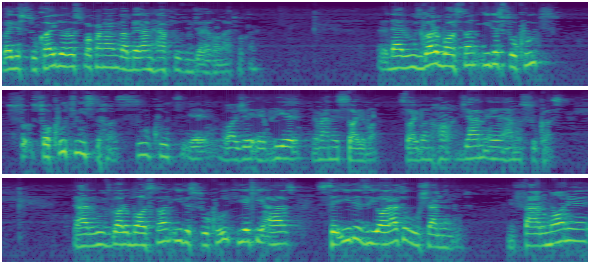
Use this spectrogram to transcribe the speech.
باید سوکایی درست بکنن و برن هفت روز اونجا اقامت بکنن. در روزگار باستان اید سکوت سکوت نیست. سکوت یه واژه عبری به معنای سایبان. سایبان ها جمع همون سوکاست در روزگار باستان اید سکوت یکی از سه زیارت اورشلیم بود. فرمان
